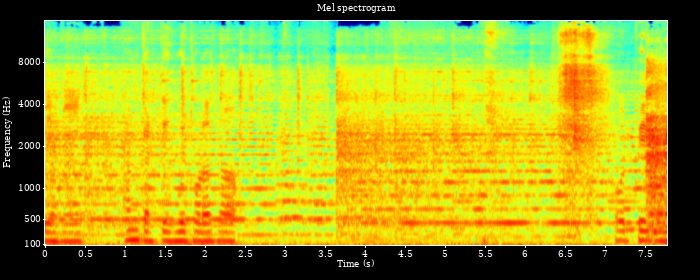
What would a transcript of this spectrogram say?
पे हमें फन करते हुए थोड़ा सा और फिर हम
